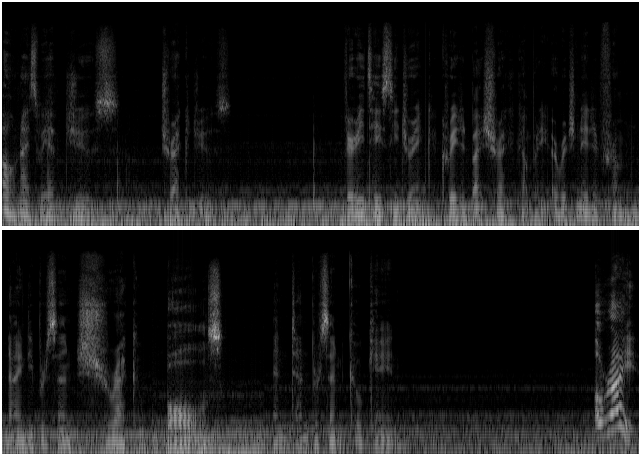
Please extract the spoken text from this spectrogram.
Oh, nice. We have juice. Shrek juice. Very tasty drink created by Shrek Company, originated from 90% Shrek balls and 10% cocaine. All right.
